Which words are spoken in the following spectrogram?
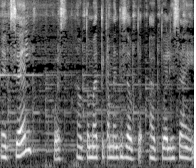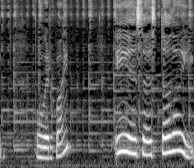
Excel, pues automáticamente se actualiza en PowerPoint. Y eso es todo y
